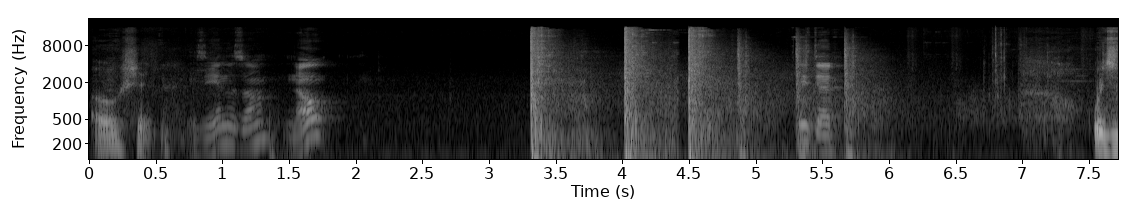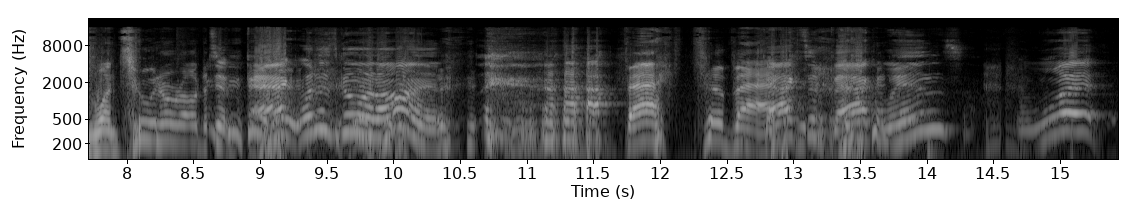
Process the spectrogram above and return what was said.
Oh shit. Is he in the zone? Nope. He's dead. We just won two in a row. Is it back? What is going on? back to back. back to back wins? What?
